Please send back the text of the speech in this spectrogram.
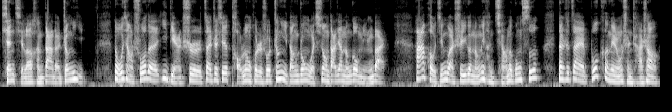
掀起了很大的争议。那我想说的一点是在这些讨论或者说争议当中，我希望大家能够明白，Apple 尽管是一个能力很强的公司，但是在播客内容审查上。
